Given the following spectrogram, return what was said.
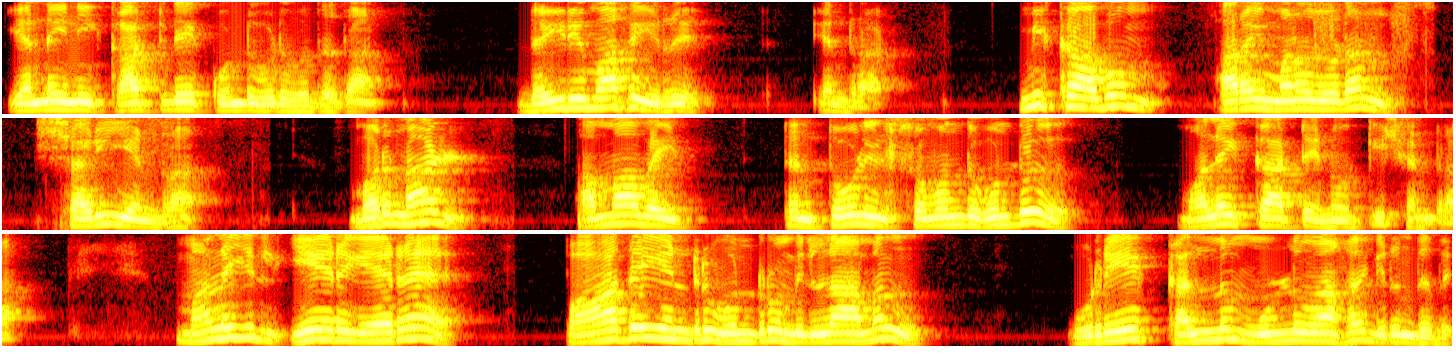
என்னை நீ காட்டிலே கொண்டு விடுவதுதான். தைரியமாக இரு என்றாள். மிக்காவும் அரை மனதுடன் சரி என்றான். மறுநாள் அம்மாவை தன் தோளில் சுமந்து கொண்டு மலைக்காட்டை நோக்கி சென்றான். மலையில் ஏற ஏற பாதை என்று ஒன்றும் இல்லாமல் ஒரே கல்லும் முள்ளுமாக இருந்தது.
